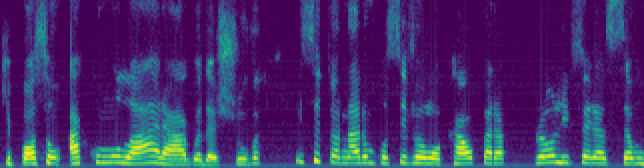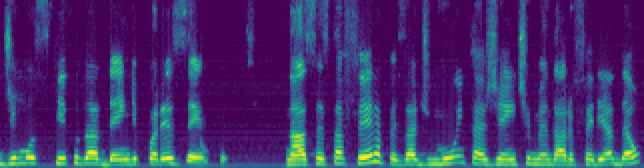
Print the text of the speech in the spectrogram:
que possam acumular a água da chuva e se tornar um possível local para a proliferação de mosquito da dengue, por exemplo. Na sexta-feira, apesar de muita gente emendar o feriadão,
